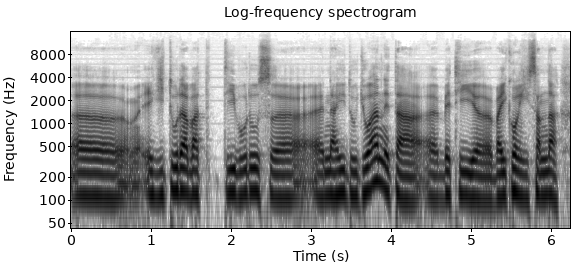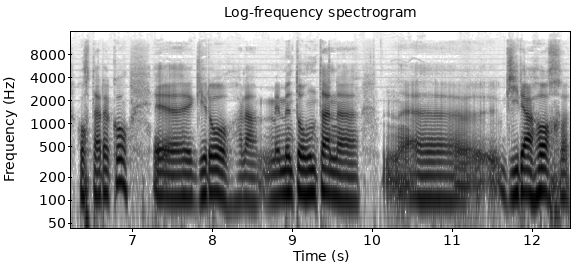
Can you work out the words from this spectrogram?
uh, egitura bat buruz uh, nahi du joan eta uh, beti uh, baiko izan da hortarako uh, gero hala, memento hontan uh, gira hor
